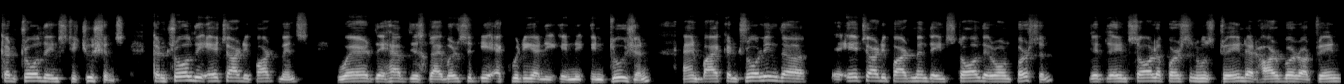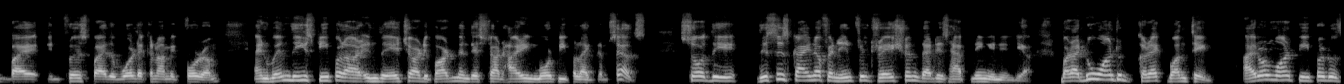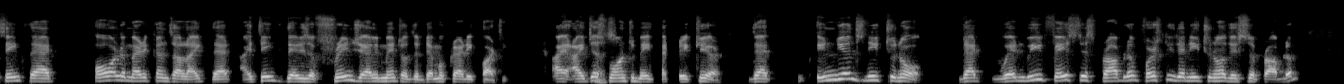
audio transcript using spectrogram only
control the institutions control the hr departments where they have this diversity equity and in, inclusion. And by controlling the hr department they install their own person. They, they install a person who's trained at harvard or trained by influenced by the world economic forum. And when these people are in the hr department they start hiring more people like themselves so the this is kind of an infiltration that is happening in India. But I do want to correct one thing. I don't want people to think that all Americans are like that. I think there is a fringe element of the Democratic Party. I, I just yes. want to make that very clear that Indians need to know that when we face this problem, firstly, they need to know this is a problem.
